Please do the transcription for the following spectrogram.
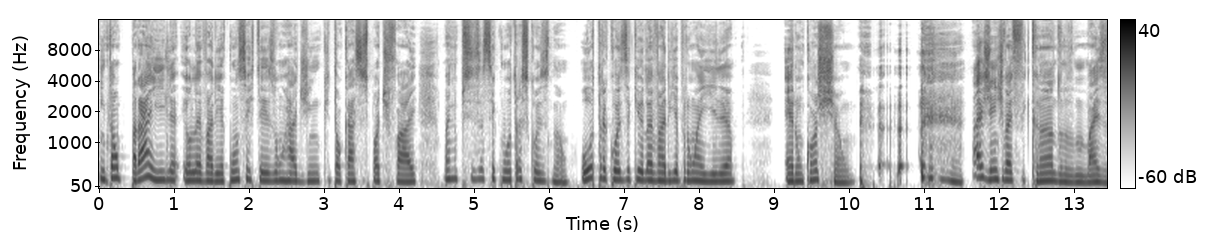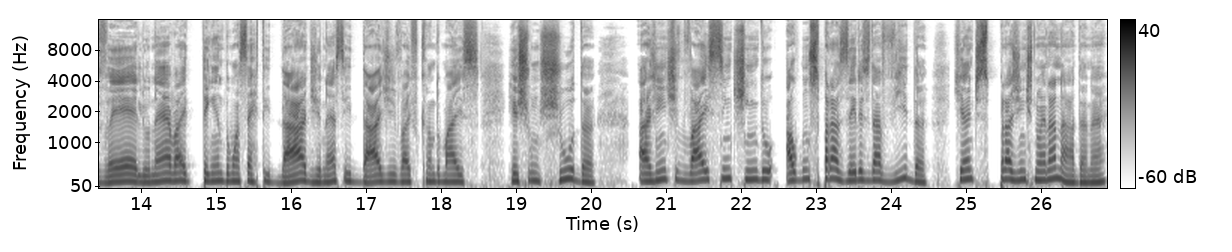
Então, para a ilha, eu levaria com certeza um radinho que tocasse Spotify, mas não precisa ser com outras coisas, não. Outra coisa que eu levaria para uma ilha era um colchão. a gente vai ficando mais velho, né? Vai tendo uma certa idade, né? Essa idade vai ficando mais rechonchuda a gente vai sentindo alguns prazeres da vida que antes pra gente não era nada, né?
